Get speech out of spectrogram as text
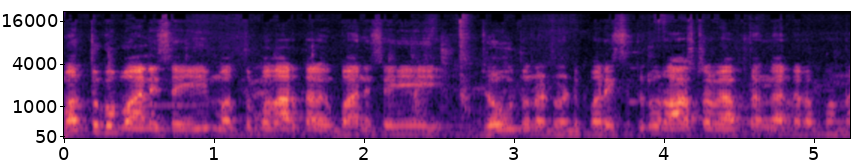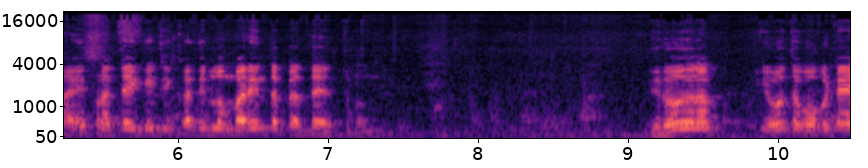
మత్తుకు బానిసయ్యి మత్తు పదార్థాలకు బానిసయ్యి జోగుతున్నటువంటి పరిస్థితులు రాష్ట్ర వ్యాప్తంగా నెలకొన్నాయి. ప్రత్యేకించి కదిరిలో మరింత పెద్ద ఎత్తున ఉంది. ఈ రోజున యువతకు ఒకటే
